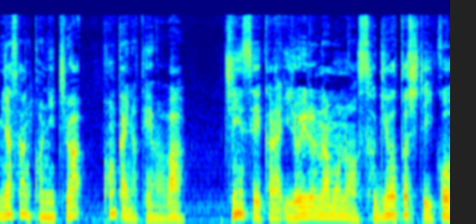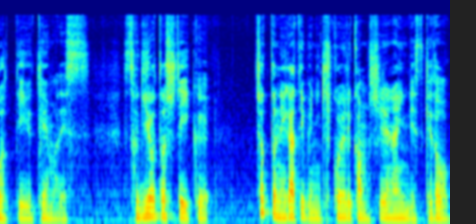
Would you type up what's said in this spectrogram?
皆さんこんにちは。今回のテーマは人生からいろいろなものをそぎ落としていこうっていうテーマです。そぎ落としていく。ちょっとネガティブに聞こえるかもしれないんですけど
